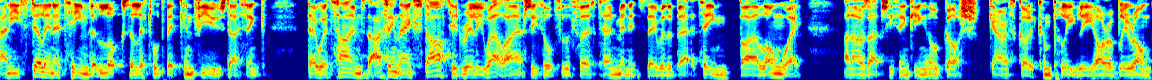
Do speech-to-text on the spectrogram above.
and he's still in a team that looks a little bit confused. I think there were times that I think they started really well. I actually thought for the first ten minutes they were the better team by a long way, and I was actually thinking, oh gosh, Gareth got it completely horribly wrong.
